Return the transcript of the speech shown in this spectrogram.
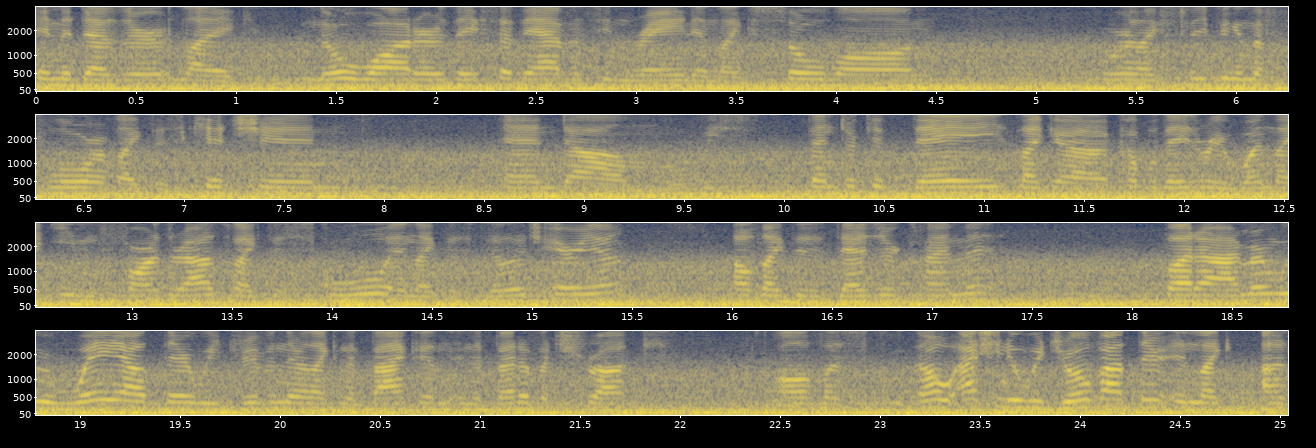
in the desert, like no water. They said they haven't seen rain in like so long. We were like sleeping in the floor of like this kitchen, and um, we then took a day, like a couple days where we went like even farther out to like this school and like this village area of like this desert climate. But uh, I remember we were way out there. We driven there like in the back of, in the bed of a truck. All of us. Oh, actually, no. We drove out there in like a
